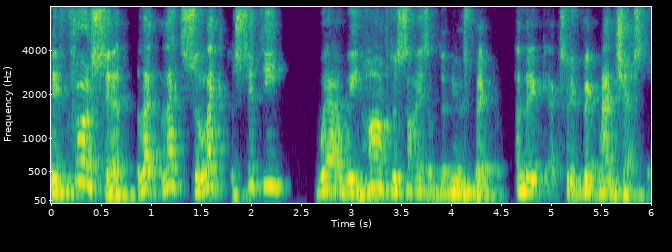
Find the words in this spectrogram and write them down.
They first said, Let, let's select a city where we half the size of the newspaper. And they actually picked Manchester.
